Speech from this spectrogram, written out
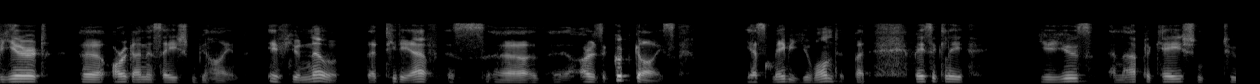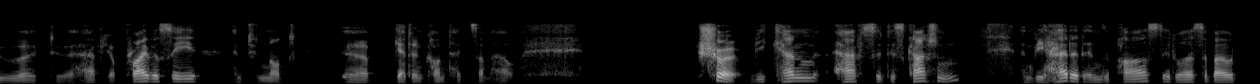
weird uh, organization behind. If you know that TDF is uh, are the good guys, yes, maybe you want it, but basically you use an application to uh, to have your privacy and to not uh, get in contact somehow sure, we can have the discussion, and we had it in the past. It was about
